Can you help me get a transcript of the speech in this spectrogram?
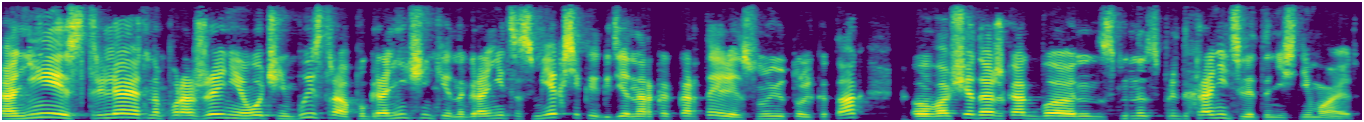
Они стреляют на поражение очень быстро, а пограничники на границе с Мексикой, где наркокартели снуют только так, э, вообще даже как бы с, с предохранителя-то не снимают.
